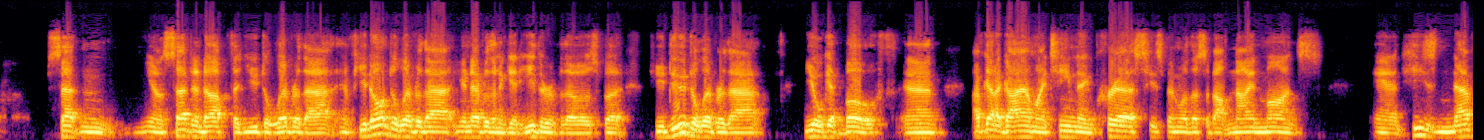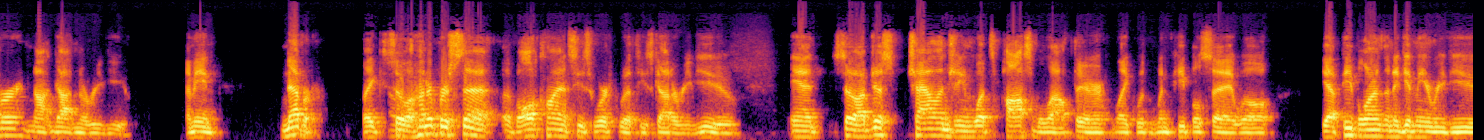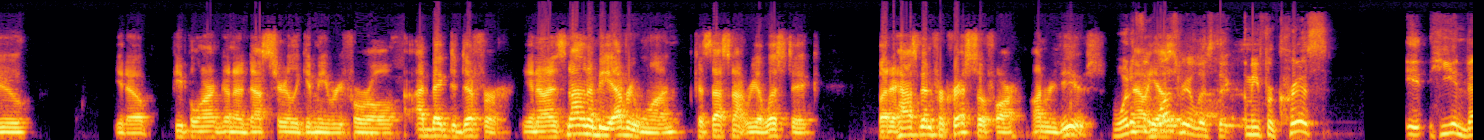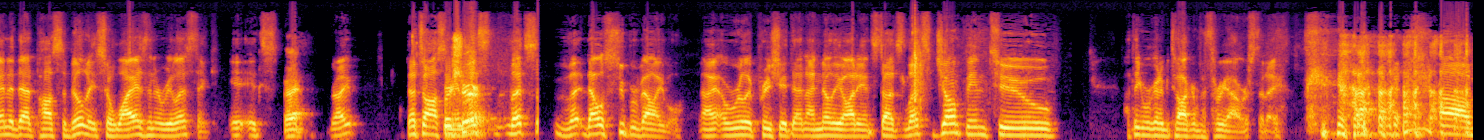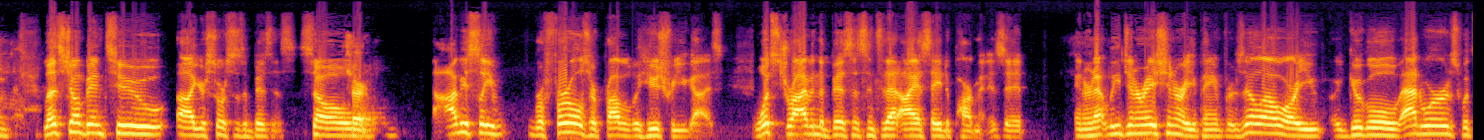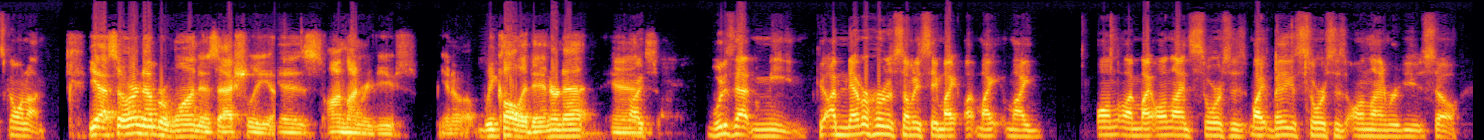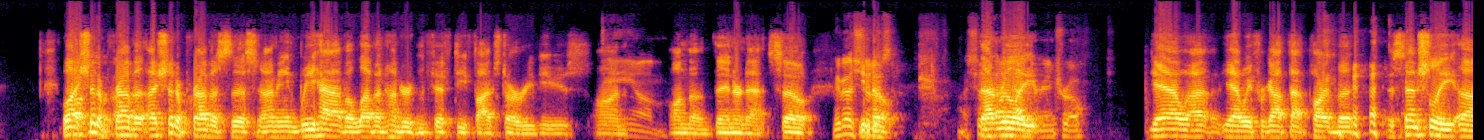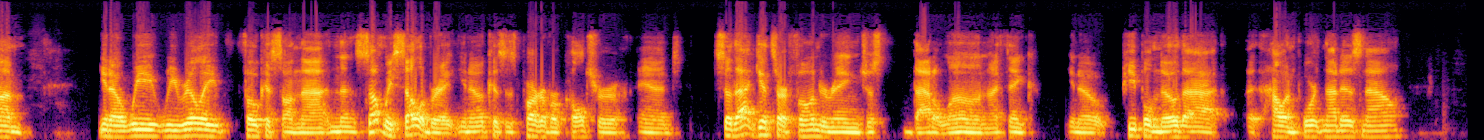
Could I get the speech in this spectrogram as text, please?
setting you know setting it up that you deliver that. And if you don't deliver that, you're never going to get either of those. But if you do deliver that, you'll get both. And I've got a guy on my team named Chris. He's been with us about nine months, and he's never not gotten a review. I mean Never. Like so, 100% of all clients he's worked with, he's got a review. And so I'm just challenging what's possible out there. Like with, when people say, well, yeah, people aren't going to give me a review. You know, people aren't going to necessarily give me a referral. I beg to differ. You know, it's not going to be everyone because that's not realistic, but it has been for Chris so far on reviews. What if now, it was realistic? I mean, for Chris, it, he invented that possibility. So why isn't it realistic? It, it's right right? That's awesome. For sure. Let's, let's let, that was super valuable. I, I really appreciate that, and I know the audience does. Let's jump into. I think we're going to be talking for three hours today. um, let's jump into uh, your sources of business. So, sure. obviously, referrals are probably huge for you guys. What's driving the business into that ISA department? Is it internet lead generation? Or are you paying for Zillow? Or are you uh, Google AdWords? What's going on? Yeah, so our number one is actually is online reviews. You know, we call it internet, and right. what does that mean? I've never heard of somebody say my uh, my my online uh, my online sources my biggest source is online reviews. So well, I should have preface. I should have prefaced this. I mean, we have 1,150 five star reviews on Damn. on the, the internet. So maybe I should have. that really that intro. Yeah, well, yeah, we forgot that part, but essentially, um, you know, we we really focus on that, and then some we celebrate, you know, because it's part of our culture, and so that gets our phone to ring. Just that alone, I think, you know, people know that uh, how important that is now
